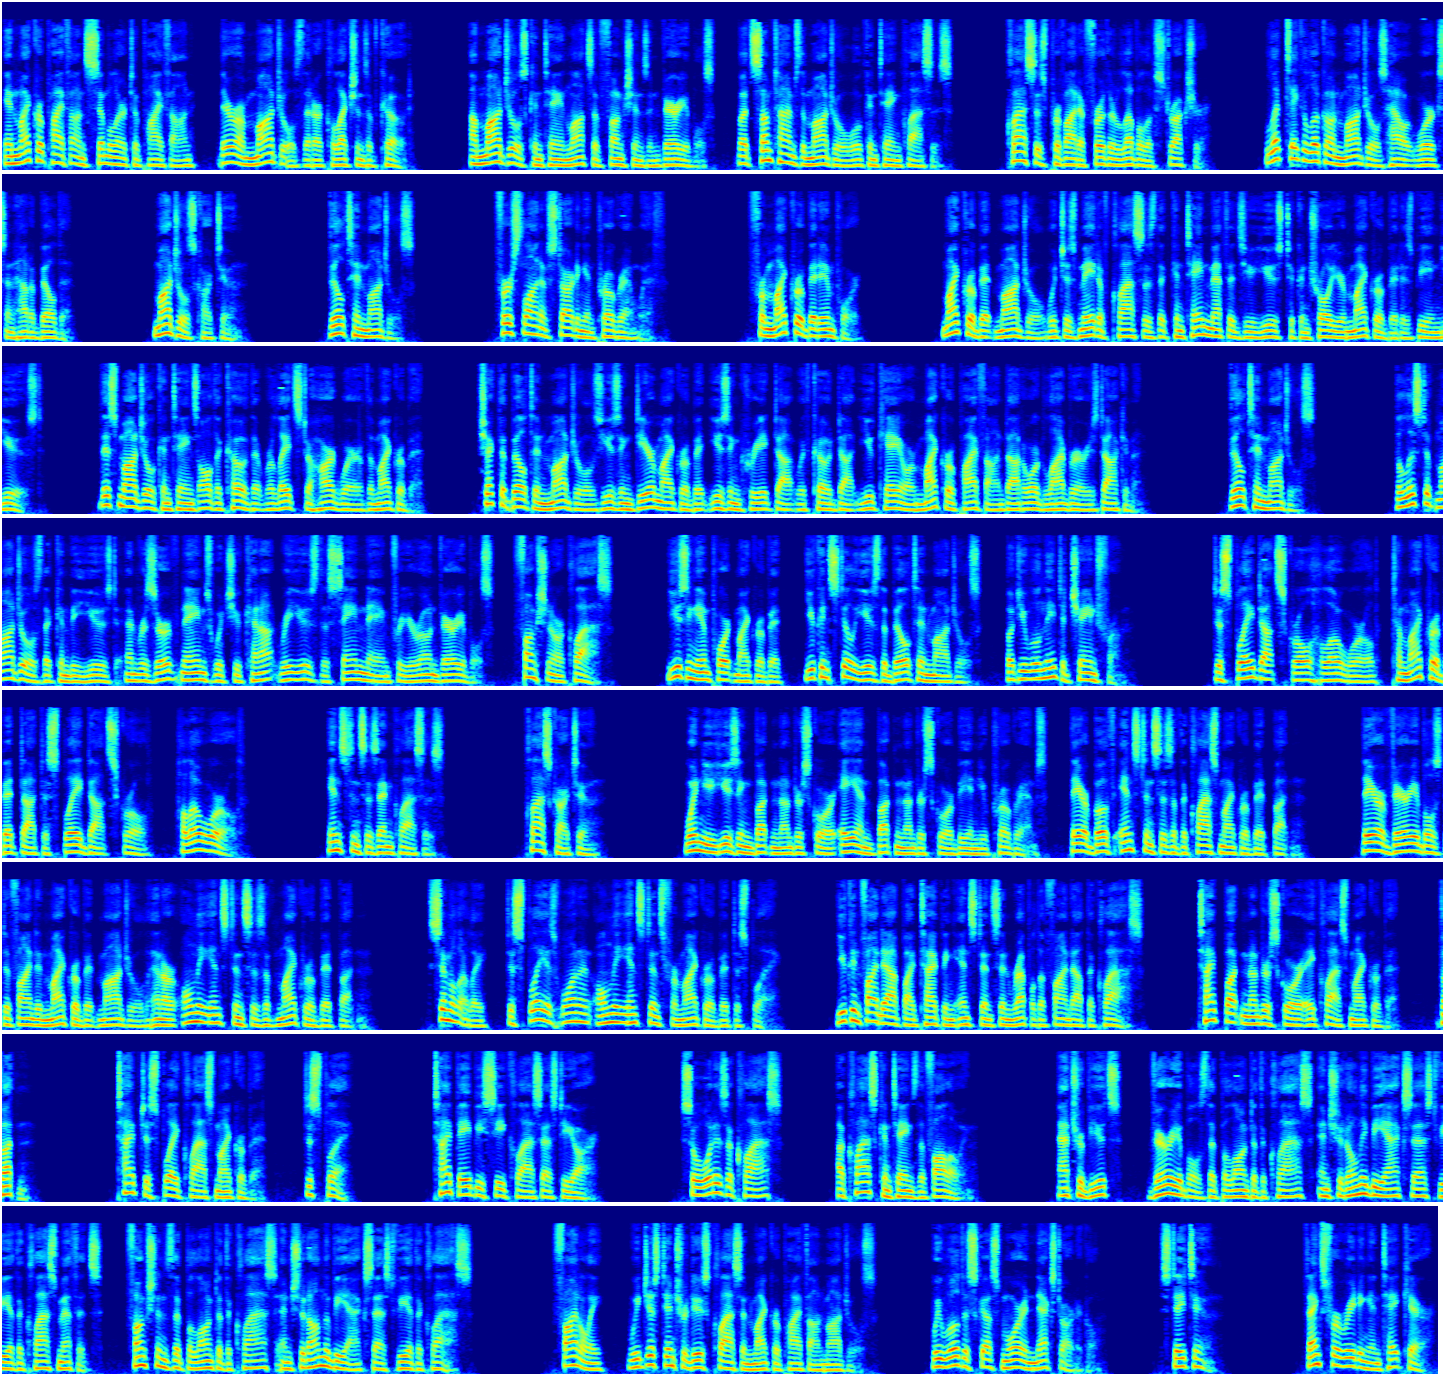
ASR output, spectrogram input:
In MicroPython, similar to Python, there are modules that are collections of code. A modules contain lots of functions and variables, but sometimes the module will contain classes. Classes provide a further level of structure. Let's take a look on modules how it works and how to build it. Modules cartoon. Built-in modules. First line of starting in program with. From microbit import. Microbit module which is made of classes that contain methods you use to control your microbit is being used. This module contains all the code that relates to hardware of the microbit. Check the built-in modules using dir Microbit using create.withcode.uk or micropython.org libraries document. Built-in modules. The list of modules that can be used and reserved names which you cannot reuse the same name for your own variables, function or class. Using import microbit, you can still use the built-in modules, but you will need to change from display.scroll hello world to microbit.display.scroll hello world. Instances and classes. Class cartoon. When you using button underscore A and button underscore B in new programs, they are both instances of the class microbit button. They are variables defined in microbit module and are only instances of microbit button. Similarly, display is one and only instance for microbit display. You can find out by typing instance in REPL to find out the class. Type button underscore A class microbit. Button. Type display class microbit. Display. Type ABC class str. So, what is a class? A class contains the following attributes, variables that belong to the class and should only be accessed via the class methods, functions that belong to the class and should only be accessed via the class. Finally, we just introduced class in MicroPython modules. We will discuss more in next article. Stay tuned. Thanks for reading and take care.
